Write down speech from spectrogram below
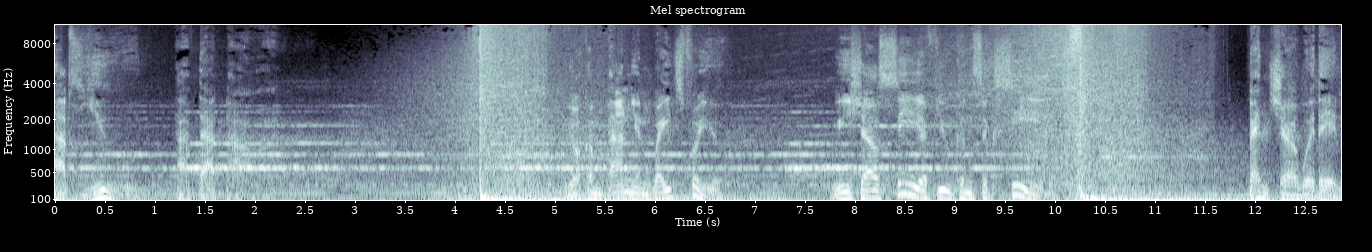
Perhaps you have that power. Your companion waits for you. We shall see if you can succeed. Venture within.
